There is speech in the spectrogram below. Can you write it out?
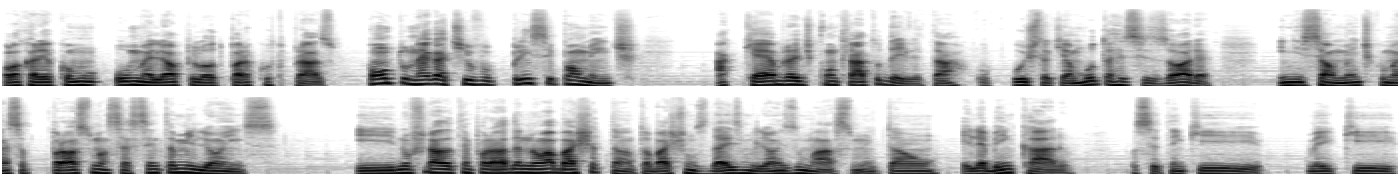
colocaria como o melhor piloto para curto prazo. Ponto negativo principalmente a quebra de contrato dele, tá? O custo aqui, a multa rescisória, inicialmente começa próximo a 60 milhões. E no final da temporada não abaixa tanto, abaixa uns 10 milhões no máximo. Então ele é bem caro. Você tem que meio que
